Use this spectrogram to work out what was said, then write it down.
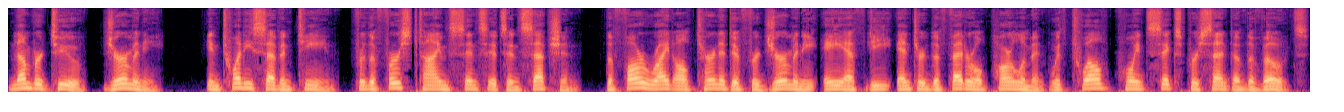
Number 2, Germany. In 2017, for the first time since its inception, the far-right Alternative for Germany AFD entered the federal parliament with 12.6% of the votes,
